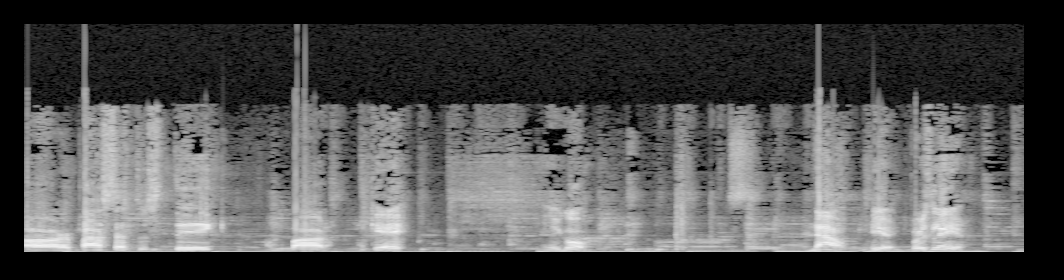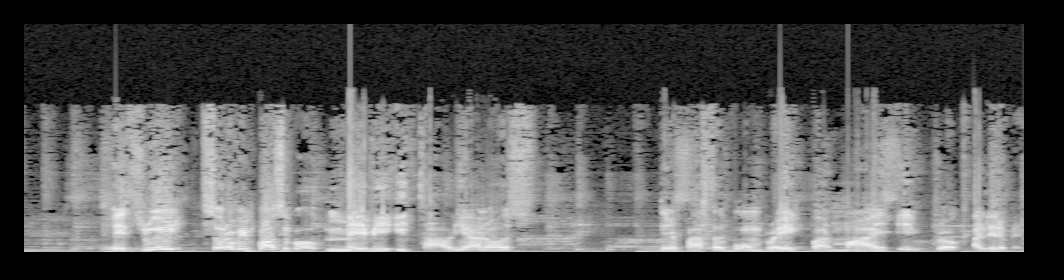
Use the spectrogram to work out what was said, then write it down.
our pasta to stick on the bottom. Okay, there you go. Now, here, first layer. It's really sort of impossible. Maybe Italianos, their pasta won't break, but mine it broke a little bit.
